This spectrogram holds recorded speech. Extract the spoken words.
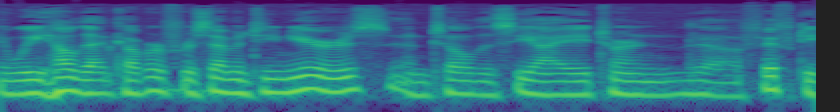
we held that cover for 17 years until the CIA turned uh, 50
